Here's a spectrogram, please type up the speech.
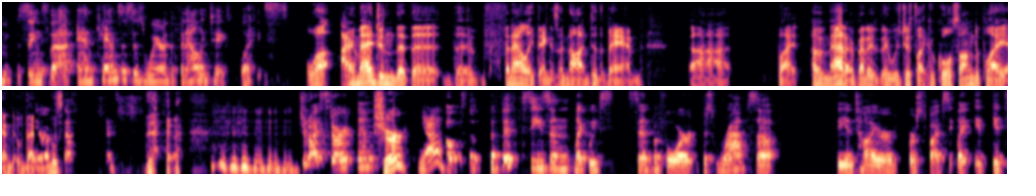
who sings that, and Kansas is where the finale takes place. Well, I imagine that the the finale thing is a nod to the band. Uh, but other than that, I bet it, it, was just like a cool song to play, and that was. Should I start then? Sure. Yeah. Okay, so the fifth season, like we've said before, just wraps up the entire first five se- like it, it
